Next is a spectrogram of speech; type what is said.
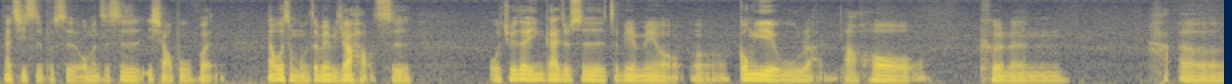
那其实不是，我们只是一小部分。那为什么我们这边比较好吃？我觉得应该就是这边没有呃工业污染，然后可能。呃，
